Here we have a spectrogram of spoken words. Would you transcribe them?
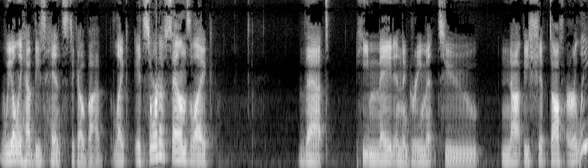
we only have these hints to go by. Like it sort of sounds like that he made an agreement to not be shipped off early,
